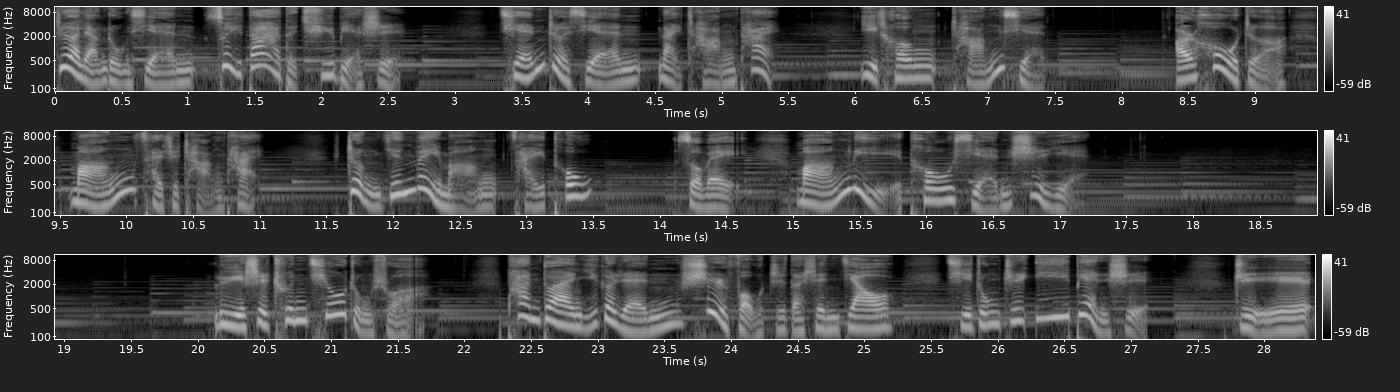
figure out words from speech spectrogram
这两种闲最大的区别是，前者闲乃常态，亦称常闲；而后者忙才是常态，正因为忙才偷，所谓忙里偷闲是也。《吕氏春秋》中说，判断一个人是否值得深交，其中之一便是。止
